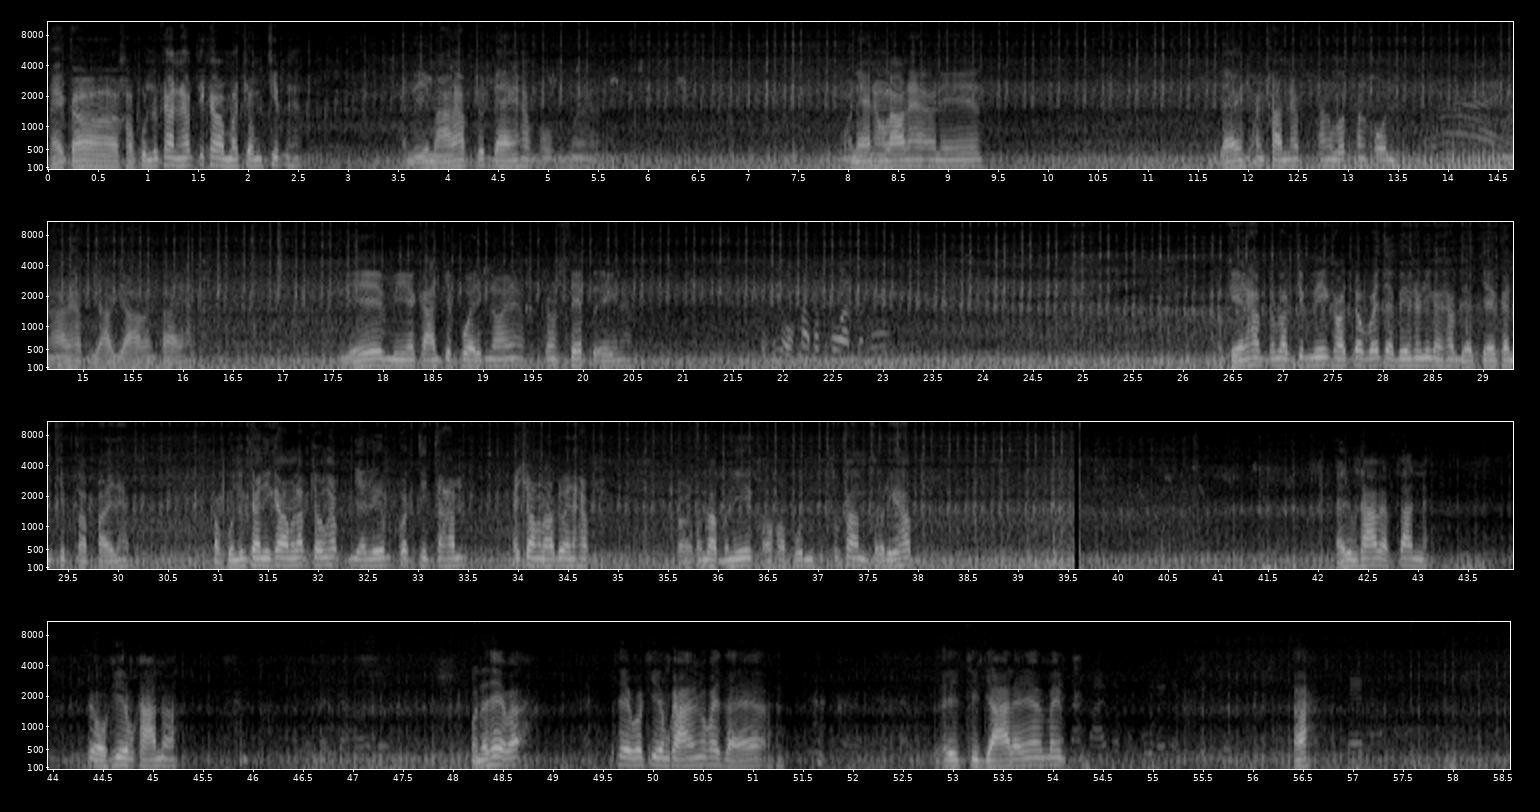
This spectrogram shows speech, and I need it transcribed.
แล้วก็ขอบคุณทุกท่านครับที่เข้ามาชมคลิปนะครับอันนี้มาแล้วครับชุดแดงครับผมหมวแนนของเรานะฮะวันนี้ แดงทั้งคันครับ ทั้งรถทั้งคนมาครับ ยาวๆกันไปครับนนี้มีอาการเจ็บป่วยเล็กน้อยนะครับ ต้องเซฟตัวเองนะครับผมพี่โอเข้าประกวดวันนี้โอ เคนะครับสำหรับคลิปนี้ขอจบไว้แต่เพียงเท่านี้กันครับ เดี๋ยวเจอกันคลิปต่อไปนะครับ ขอบคุณทุกท่านที่เข้ามารับชมครับ อย่าลืมกดติดตามให้ช่องเราด้วยนะครับก็สำหรับวันนี้ขอขอบคุณทุกท่าน สวัสดีครับใส่ถุงเท้าแบบสั้นนะพี่โอขี้รำคาญวะเหมือนเทพอะเทพก็ขี้รำคาญไม่ค่อยแสไอฉีดยาอะไรเนี่ยไม่ ฮะ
